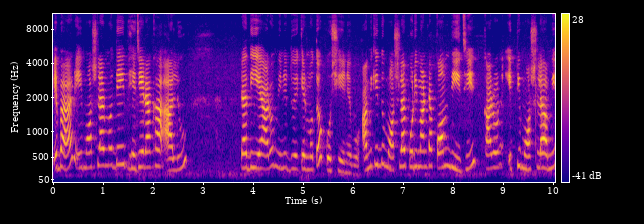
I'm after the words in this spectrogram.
এবার এই মশলার মধ্যেই ভেজে রাখা আলু টা দিয়ে আরও মিনিট দুয়েকের মতো কষিয়ে নেব। আমি কিন্তু মশলার পরিমাণটা কম দিয়েছি, কারণ একটি মশলা আমি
